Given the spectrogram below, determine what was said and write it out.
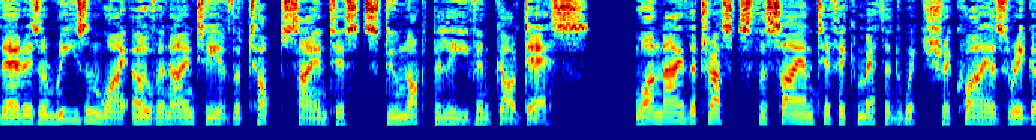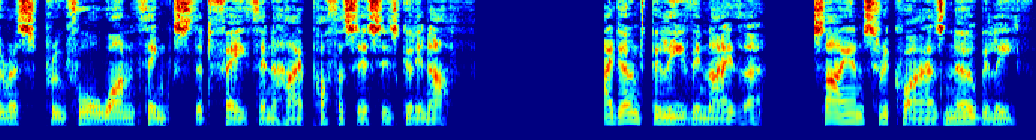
There is a reason why over 90 of the top scientists do not believe in goddess. One either trusts the scientific method which requires rigorous proof or one thinks that faith in a hypothesis is good enough. I don't believe in either. Science requires no belief.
